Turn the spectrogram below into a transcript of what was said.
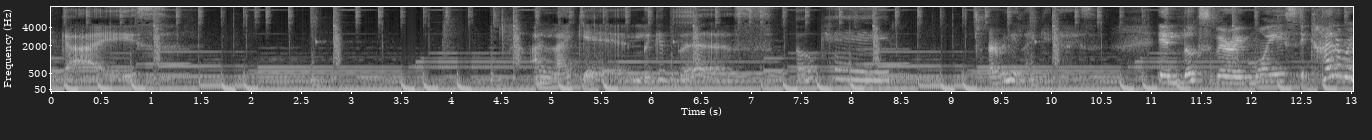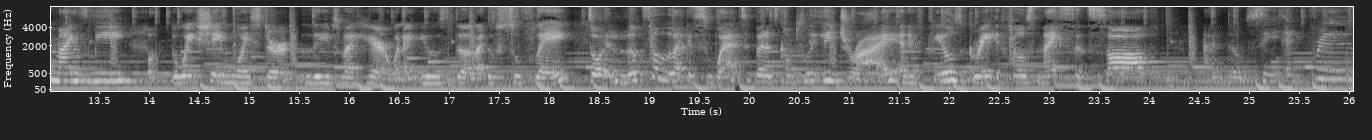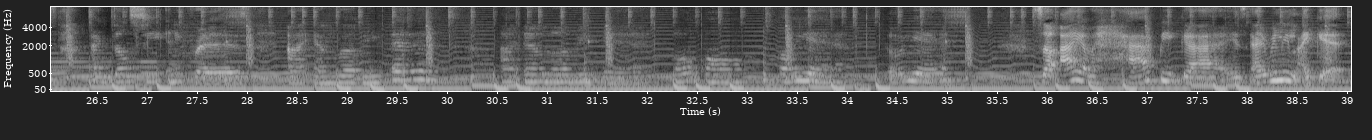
Guys. I like it. Look at this. Okay. I really like it, guys. It looks very moist. It kind of reminds me of the way Shea Moisture leaves my hair when I use the like the souffle. So it looks like it's wet, but it's completely dry and it feels great. It feels nice and soft. I don't see any frizz. I don't see any frizz. I am loving it. I am loving it. Oh, oh, oh yeah. Oh yeah. So I am happy guys. I really like it.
